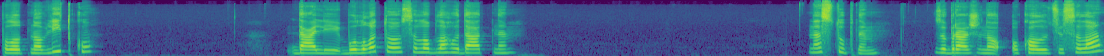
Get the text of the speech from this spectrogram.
полотно влітку. Далі болото, село Благодатне. Наступним зображено околицю села.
